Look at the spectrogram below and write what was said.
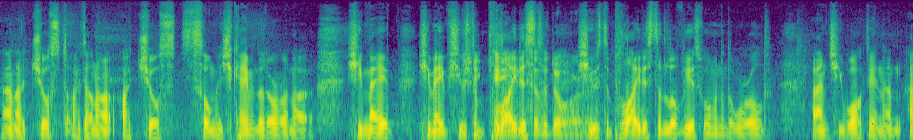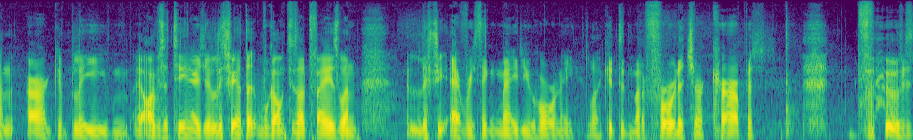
and I just I don't know I just somehow she came in the door and I, she may have she may have, she was She the politest to the door. she was the politest and loveliest woman in the world, and she walked in and, and arguably I was a teenager. Literally, at the, we're going through that phase when literally everything made you horny. Like it didn't matter furniture, carpet, food.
